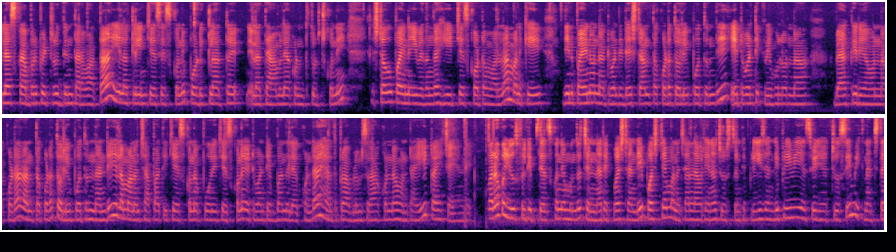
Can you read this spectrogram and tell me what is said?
ఇలా స్క్రబ్బర్ పెట్టి రుద్దిన తర్వాత ఇలా క్లీన్ చేసేసుకొని పొడి క్లాత్ ఇలా తేమ లేకుండా తుడుచుకొని స్టవ్ పైన ఈ విధంగా హీట్ చేసుకోవటం వల్ల మనకి దీనిపైన ఉన్నటువంటి డస్ట్ అంతా కూడా తొలగిపోతుంది. ఎటువంటి క్రిములు ఉన్నా బ్యాక్టీరియా ఉన్నా కూడా అదంతా కూడా తొలగిపోతుందండి. ఇలా మనం చపాతీ చేసుకున్న పూరి చేసుకున్న ఎటువంటి ఇబ్బంది లేకుండా హెల్త్ ప్రాబ్లమ్స్ రాకుండా ఉంటాయి. ట్రై చేయండి. మరొక యూస్ఫుల్ టిప్ తెలుసుకునే ముందు చిన్న రిక్వెస్ట్ అండి. ఫస్ట్ టైం మన ఛానల్ ఎవరైనా చూస్తుంటే ప్లీజ్ అండి ప్రీవియస్ వీడియో చూసి మీకు నచ్చితే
